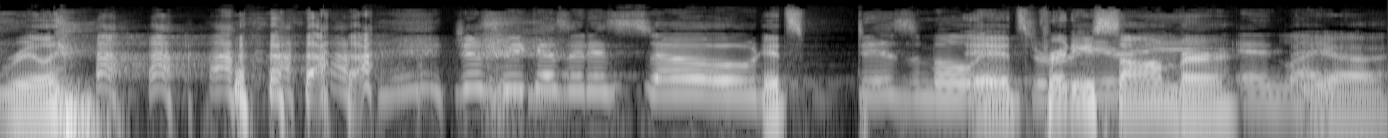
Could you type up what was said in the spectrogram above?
Really? Just because it is so It's dismal and it's pretty somber. and like yeah.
